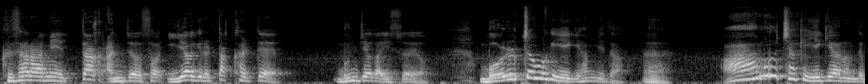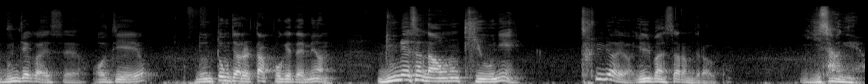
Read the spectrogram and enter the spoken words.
그 사람이 딱 앉아서 이야기를 딱 할 때 문제가 있어요. 멀쩡하게 얘기합니다. 예. 아무렇지 않게 얘기하는데 문제가 있어요. 어디에요? 눈동자를 딱 보게 되면 눈에서 나오는 기운이 틀려요. 일반 사람들하고. 이상해요.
